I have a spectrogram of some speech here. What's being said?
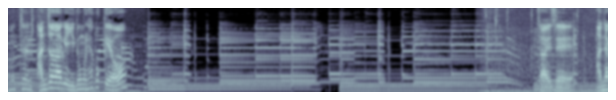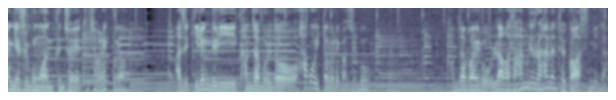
아무튼 안전하게 이동을 해볼게요. 자 이제 안양예술공원 근처에 도착을 했고요. 아직 일행들이 감자볼더 하고 있다 그래가지고 감자바위로 올라가서 합류를 하면 될 것 같습니다.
